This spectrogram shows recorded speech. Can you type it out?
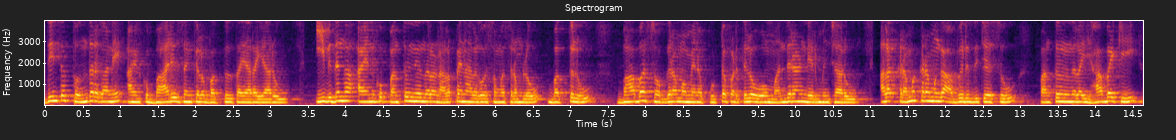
దీంతో తొందరగానే ఆయనకు భారీ సంఖ్యలో భక్తులు తయారయ్యారు. ఈ విధంగా ఆయనకు పంతొమ్మిది వందల నలభై నాలుగవ సంవత్సరంలో భక్తులు బాబా స్వగ్రామమైన పుట్టపర్తిలో ఓ మందిరాన్ని నిర్మించారు. అలా క్రమక్రమంగా అభివృద్ధి చేస్తూ పంతొమ్మిది వందల యాభైకి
